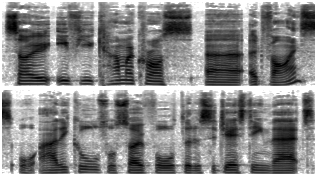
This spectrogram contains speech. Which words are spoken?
So if you come across uh, advice or articles or so forth that are suggesting that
